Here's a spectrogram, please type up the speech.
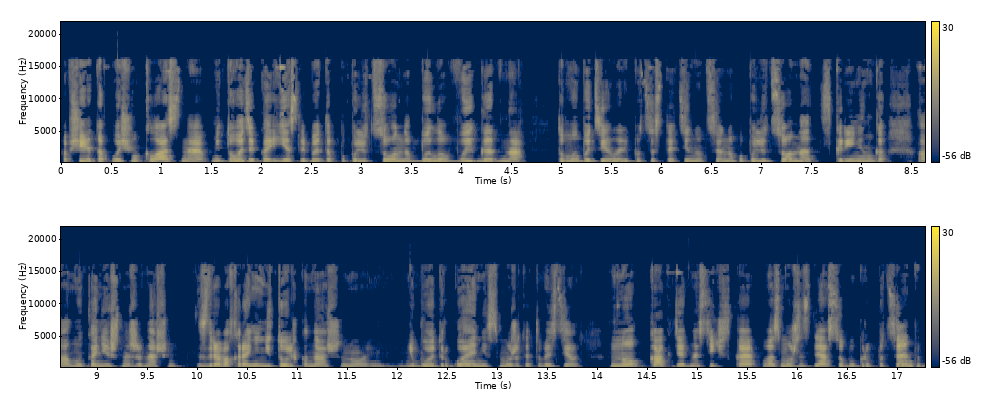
Вообще это очень классная методика, и если бы это популяционно было выгодно, то мы бы делали по цистатину С. Но популяционно скрининга а, мы, конечно же, наше здравоохранение, не только наше, но любое другое не сможет этого сделать но как диагностическая возможность для особой группы пациентов,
